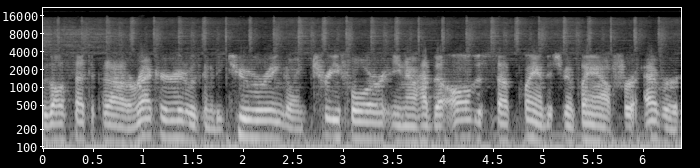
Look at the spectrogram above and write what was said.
was all set to put out a record, was going to be touring, going Treefort, you know, had the, all this stuff planned that she's been planning out forever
